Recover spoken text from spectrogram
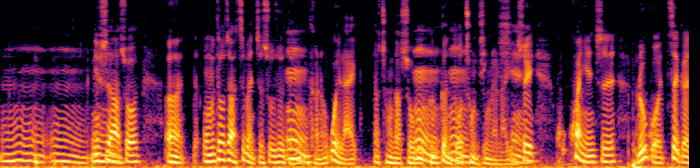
嗯嗯嗯，你是要说，呃，我们都知道资本支出是等于可能未来要创造收入跟更多创新的来源，所以换言之，如果这个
